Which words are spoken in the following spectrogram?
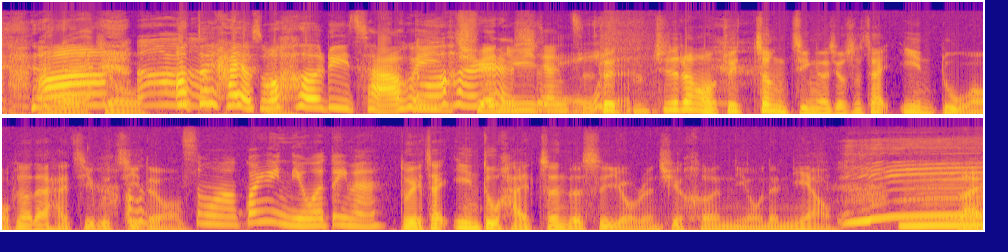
然后就啊对，还有什么喝绿茶会痊愈这样子，对，其实让我最震惊的就是在印度哦，我不知道大家还记不记得哦，什么关于牛啊对吗？对，在印度还真的是有人去喝牛的尿。来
